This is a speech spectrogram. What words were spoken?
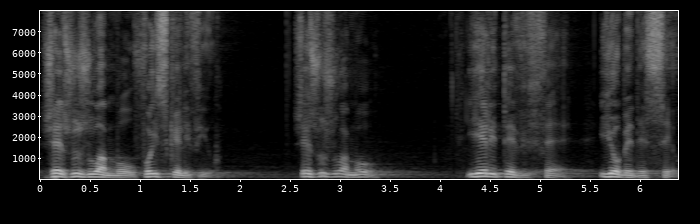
Jesus o amou, foi isso que ele viu. Jesus o amou. E ele teve fé e obedeceu.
